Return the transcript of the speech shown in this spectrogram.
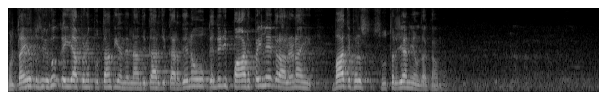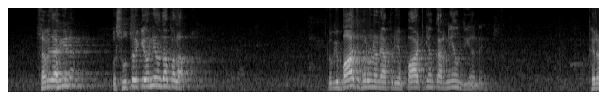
ਹੁਣ ਤਾਂ ਹੀ ਤੁਸੀਂ ਵੇਖੋ, ਕਈ ਆਪਣੇ ਪੁੱਤਾਂ ਧੀਆਂ ਦੇ ਆਨੰਦ ਕਾਰਜ ਕਰਦੇ ਨਾ, ਉਹ ਕਹਿੰਦੇ ਜੀ ਪਾਠ ਪਹਿਲੇ ਕਰਾ ਲੈਣਾ ਸੀ, ਬਾਅਦ ਚ ਫਿਰ ਸੂਤਰ ਜਿਹਾ ਨਹੀਂ ਆਉਂਦਾ ਕੰਮ। ਸਮਝ ਆ ਗਈ ਨਾ? ਉਹ ਸੂਤਰ ਕਿਉਂ ਨਹੀਂ ਆਉਂਦਾ ਭਲਾ? ਕਿਉਂਕਿ ਬਾਅਦ ਚ ਫਿਰ ਉਹਨਾਂ ਨੇ ਆਪਣੀਆਂ ਪਾਰਟੀਆਂ ਕਰਨੀਆਂ ਹੁੰਦੀਆਂ ਨੇ। ਫਿਰ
